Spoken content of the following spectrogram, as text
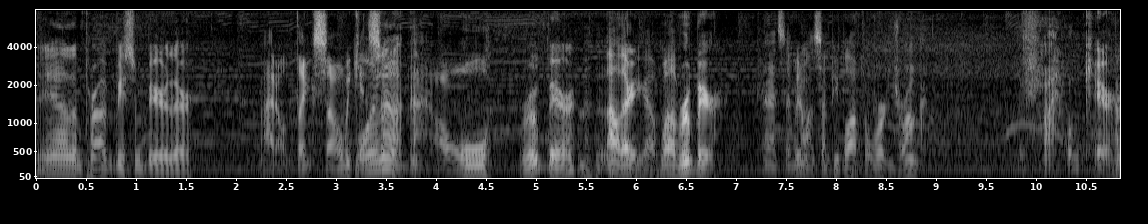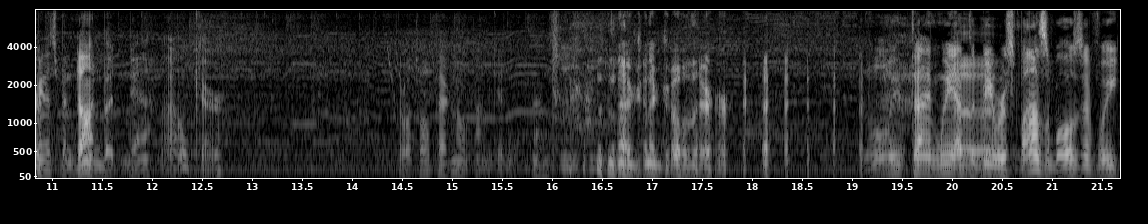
Yeah, there'll probably be some beer there. I don't think so. We can't Why serve. No. Root beer. Oh, there you go. Well, root beer. That's it. We don't want to send people off to work drunk. I don't care. I mean, it's been done, but yeah. I don't care. Throw a 12 pack note. I'm kidding. I'm not going to go there. The only time we have to be responsible is if we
